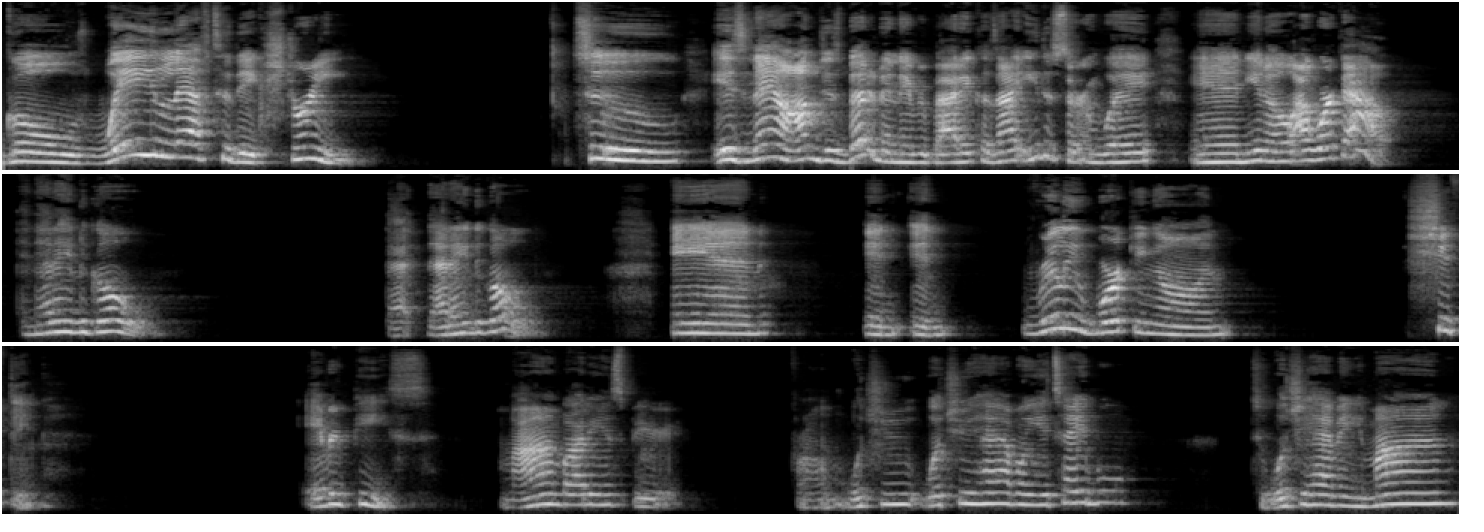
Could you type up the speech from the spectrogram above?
goes way left to the extreme to is now I'm just better than everybody because I eat a certain way and you know I work out. And that ain't the goal. That that ain't the goal. And in in really working on shifting every piece, mind, body, and spirit, from what you what you have on your table to what you have in your mind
